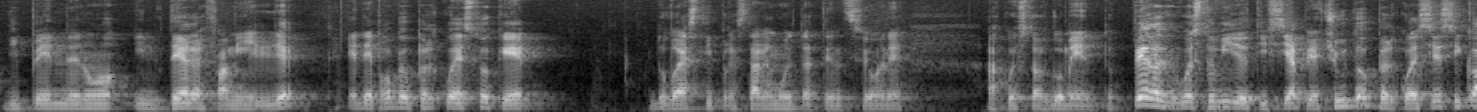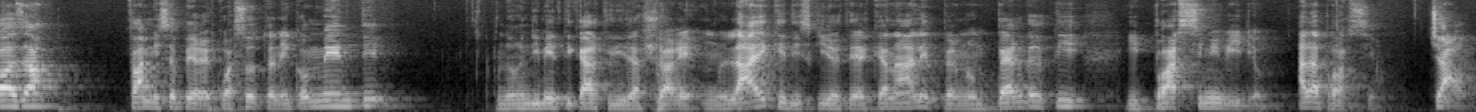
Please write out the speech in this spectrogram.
dipendono intere famiglie ed è proprio per questo che dovresti prestare molta attenzione a questo argomento. Spero che questo video ti sia piaciuto, per qualsiasi cosa fammi sapere qua sotto nei commenti non dimenticarti di lasciare un like e di iscriverti al canale per non perderti i prossimi video. Alla prossima, ciao!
